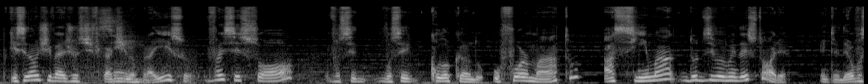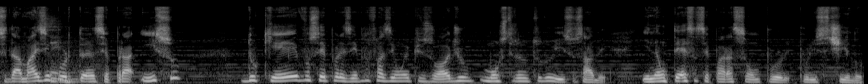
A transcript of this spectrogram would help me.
Porque se não tiver justificativa pra isso, vai ser só você, você colocando o formato acima do desenvolvimento da história. Entendeu? Você dá mais Sim. importância pra isso do que você, por exemplo, fazer um episódio mostrando tudo isso, sabe? E não ter essa separação por, por estilo.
